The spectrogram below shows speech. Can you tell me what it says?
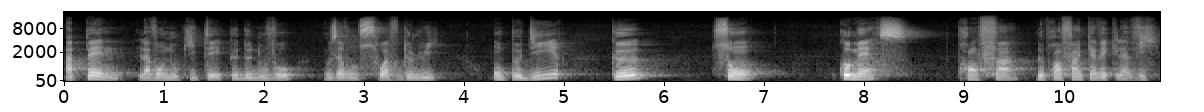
À peine l'avons-nous quitté que de nouveau, nous avons soif de lui. On peut dire que son commerce prend fin, ne prend fin qu'avec la vie.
